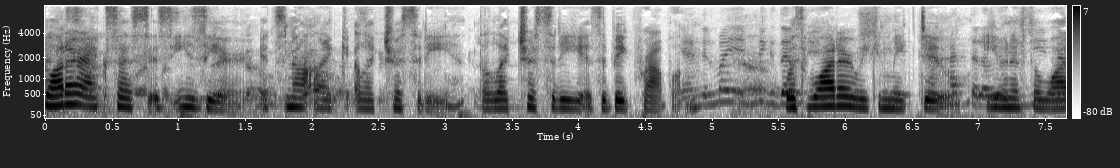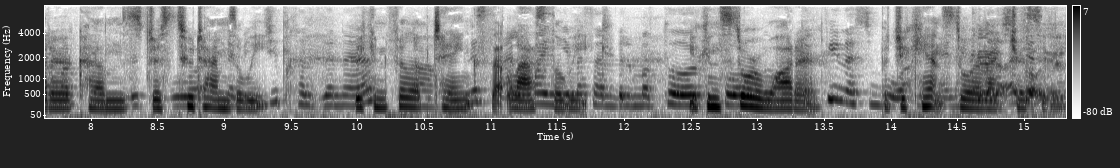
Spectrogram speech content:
Water access is easier. It's not like electricity. The electricity is a big problem. With water, we can make do, even if the water comes just two times a week. We can fill up tanks that last the week. You can store water, but you can't store electricity.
